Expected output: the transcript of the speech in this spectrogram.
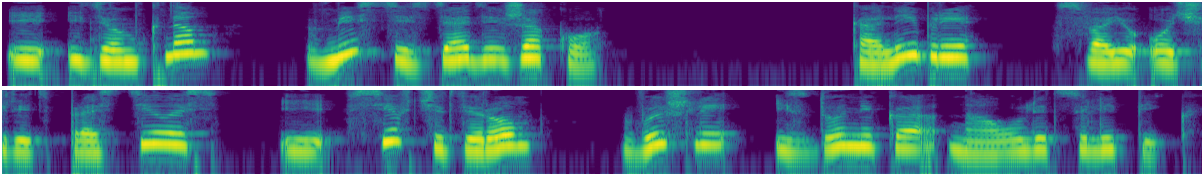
и идем к нам вместе с дядей Жако. Калибри, в свою очередь, простилась, и все вчетвером вышли из домика на улице Лепик.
